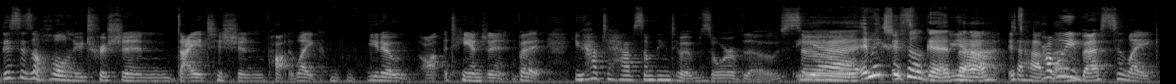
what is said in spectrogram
this is a whole nutrition dietitian po- like you know a tangent but you have to have something to absorb those so Yeah, it makes you feel good, though, yeah to it's probably them. best to like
